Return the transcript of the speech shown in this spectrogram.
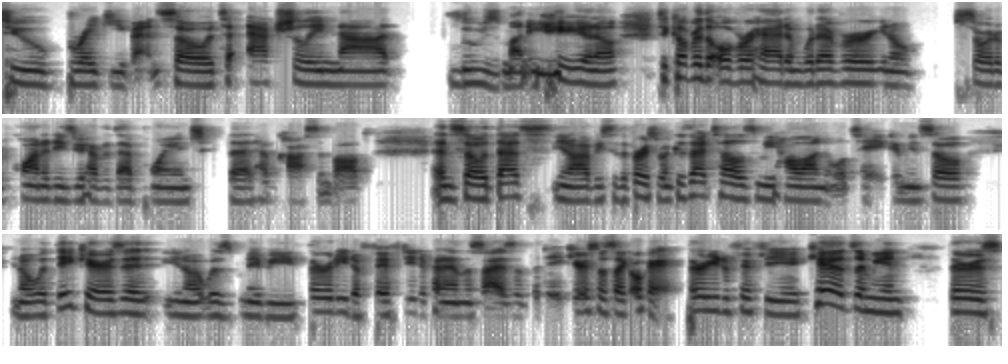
to break even. So to actually not lose money, you know, to cover the overhead and whatever, you know, sort of quantities you have at that point that have costs involved. And so that's, you know, obviously the first one because that tells me how long it will take. I mean, so, you know, with daycares, it, you know, it was maybe 30 to 50 depending on the size of the daycare. So it's like, okay, 30 to 50 kids. I mean, there's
